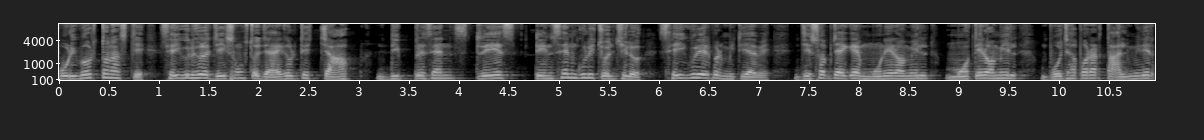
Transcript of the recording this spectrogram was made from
পরিবর্তন আসছে, সেইগুলি হলো যেই সমস্ত জায়গাগুলিতে চাপ, ডিপ্রেশন, স্ট্রেস, টেনশনগুলি চলছিল, সেইগুলি এরপর মিটে যাবে। যেসব জায়গায় মনের অমিল, মতের অমিল, বোঝাপড়ার তালমিলের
